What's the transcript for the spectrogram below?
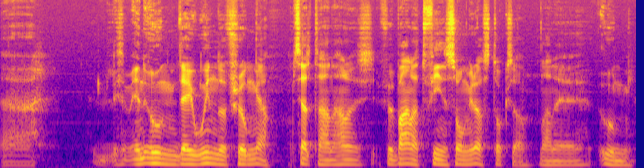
eh, liksom en ung Dave Windorf sjunga Speciellt han, han har förbannat fin sångröst också när han är ung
